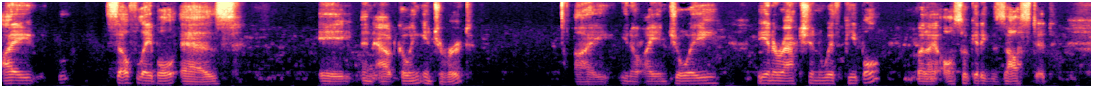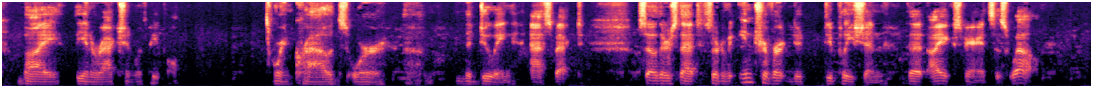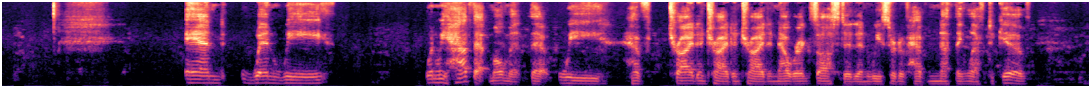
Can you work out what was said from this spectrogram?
I self label as a an outgoing introvert. I, you know, I enjoy the interaction with people, but I also get exhausted by the interaction with people or in crowds or um, the doing aspect. So there's that sort of introvert de- depletion that I experience as well. And when we when we have that moment that we have tried and tried and tried and now we're exhausted and we sort of have nothing left to give,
